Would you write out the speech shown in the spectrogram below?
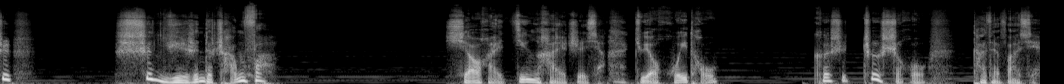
是是女人的长发。小海惊骇之下就要回头，可是这时候他才发现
